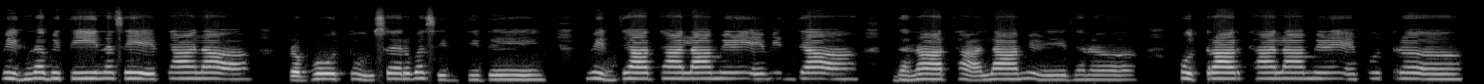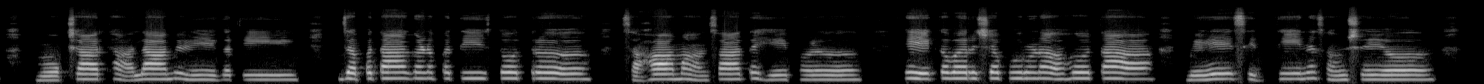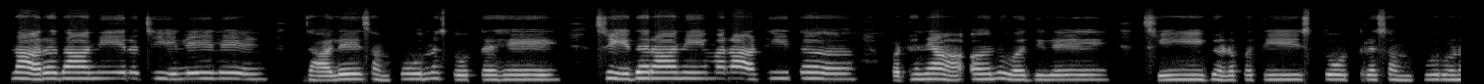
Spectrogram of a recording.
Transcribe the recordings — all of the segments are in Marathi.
विघ्न भीती नसे त्याला. प्रभो तू सर्व सिद्धी दे. विद्यार्थ्याला मिळे विद्या. धनार्थाला मिळे धन. पुत्रार्थाला मिळे पुत्र. मोक्षार्थाला मिळे गती. जपता गणपती स्तोत्र. सहा माणसात हे फळ. एक वर्ष पूर्ण होता. मिळे सिद्धीन संशय. नारदाने रचिलेले. झाले संपूर्ण स्तोत्र हे. श्रीधराने मराठीत पठण्या अनुवदिले. श्री गणपती स्तोत्र संपूर्ण.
